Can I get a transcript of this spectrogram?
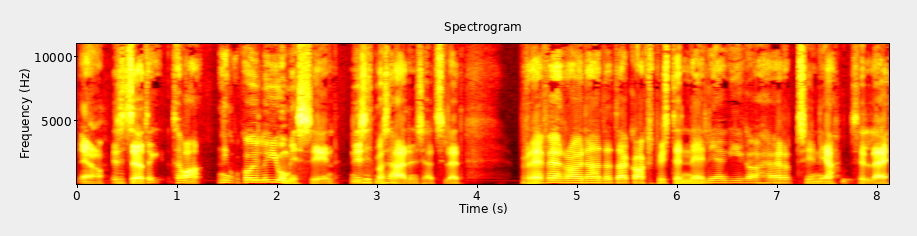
Joo. Ja sitten se, jotenkin, se vaan niin kuin oli jumissiin, niin sitten mä säädin sieltä silleen, että preferoidaan tätä 2,4 GHz ja silleen,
